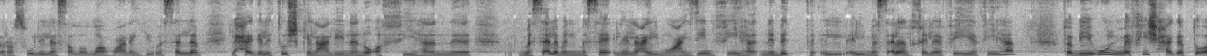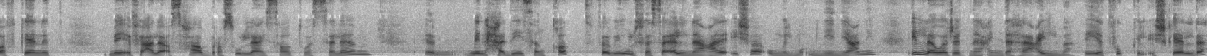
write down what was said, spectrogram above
رسول الله صلى الله عليه وسلم الحاجة اللي تشكل علينا نقف فيها مسألة من مسائل العلم وعايزين فيها نبت ال- المسألة الخلافية فيها. فبيقول ما فيش حاجة بتقف كانت على أصحاب رسول الله عليه الصلاة والسلام من حديث قط. فبيقول فسألنا عائشة أم المؤمنين يعني إلا وجدنا عندها علما هي تفك الإشكال ده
